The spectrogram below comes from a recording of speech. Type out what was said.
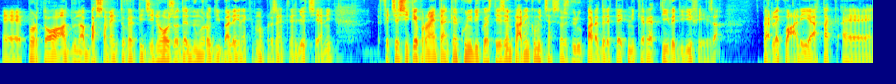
eh, portò ad un abbassamento vertiginoso del numero di balene che erano presenti negli oceani, fece sì che probabilmente anche alcuni di questi esemplari incominciassero a sviluppare delle tecniche reattive di difesa per le quali attac- eh,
